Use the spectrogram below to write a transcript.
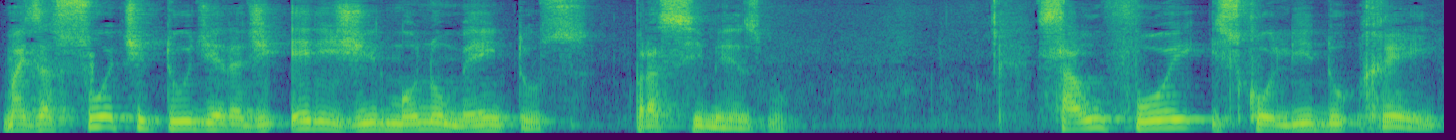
mas a sua atitude era de erigir monumentos para si mesmo. Saul foi escolhido rei,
